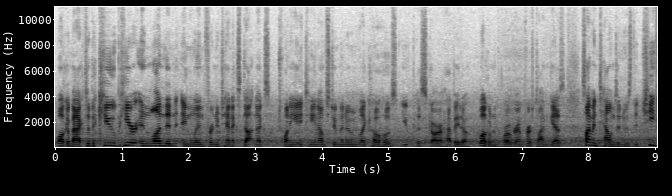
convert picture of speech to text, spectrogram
Welcome back to theCUBE here in London, England for Nutanix.next 2018. I'm Stu Miniman, my co-host Joep Piscaer. Happy to welcome to the program, first time guest, Simon Townsend, who's the Chief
